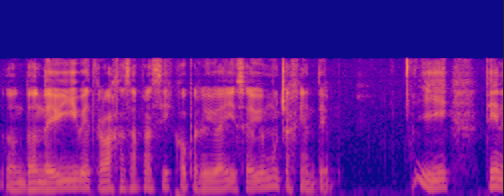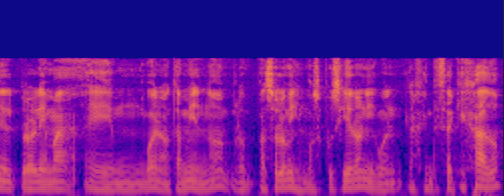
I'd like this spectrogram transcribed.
donde vive, trabaja en San Francisco, pero vive ahí, se vive mucha gente. y tiene el problema, bueno, también, ¿no? Pasó lo mismo, se pusieron y bueno, la gente se ha quejado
